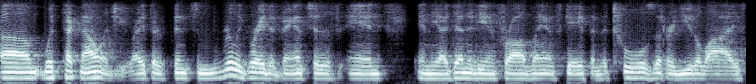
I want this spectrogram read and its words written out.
um, with technology, right? There have been some really great advances in in the identity and fraud landscape and the tools that are utilized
